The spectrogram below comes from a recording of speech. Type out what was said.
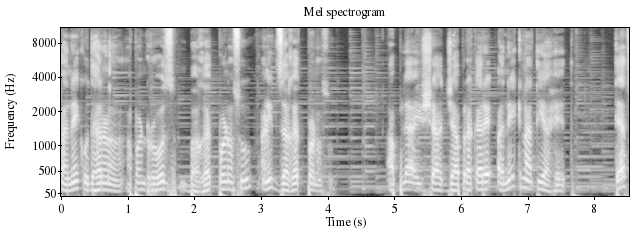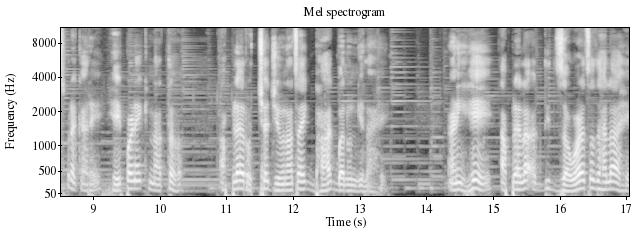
अनेक उदाहरणं आपण रोज बघत पण असू आणि जगत पण असू. आपल्या आयुष्यात ज्या प्रकारे अनेक नाती आहेत त्याच प्रकारे हे पण एक नातं आपल्या रोजच्या जीवनाचा एक भाग बनून गेला आहे. आणि हे आपल्याला अगदी जवळचं झालं आहे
